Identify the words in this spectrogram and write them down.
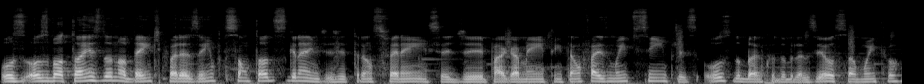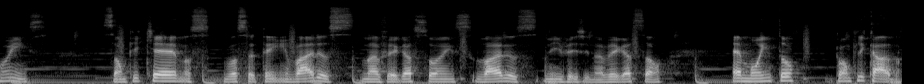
Os, os botões do Nubank, por exemplo, são todos grandes, de transferência, de pagamento, então faz muito simples. Os do Banco do Brasil são muito ruins. São pequenos, você tem várias navegações, vários níveis de navegação. É muito complicado.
